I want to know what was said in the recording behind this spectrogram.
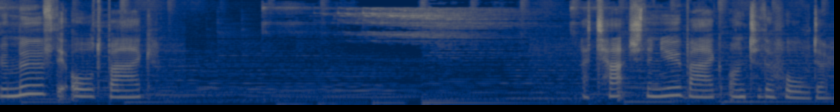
Remove the old bag attach the new bag onto the holder.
